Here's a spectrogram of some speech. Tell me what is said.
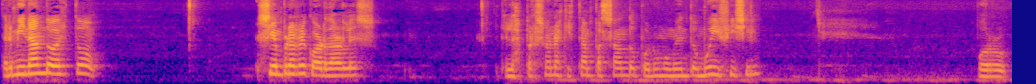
Terminando esto, siempre recordarles que las personas que están pasando por un momento muy difícil, por,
